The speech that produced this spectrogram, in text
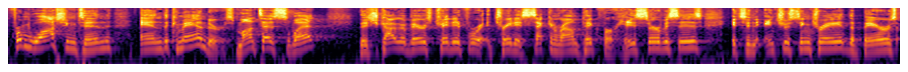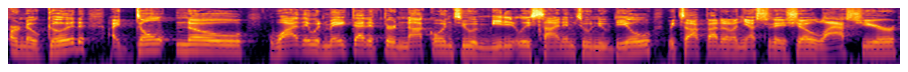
from Washington and the Commanders. Montez Sweat the Chicago Bears traded for traded a second round pick for his services. It's an interesting trade. The Bears are no good. I don't know why they would make that if they're not going to immediately sign him to a new deal. We talked about it on yesterday's show. Last year,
